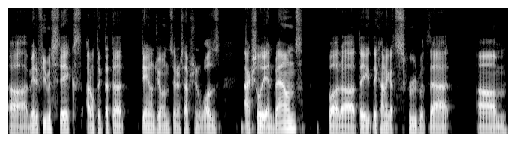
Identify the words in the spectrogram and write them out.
Uh, made a few mistakes. I don't think that the Daniel Jones interception was actually in bounds but uh, they they kind of got screwed with that. Um,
